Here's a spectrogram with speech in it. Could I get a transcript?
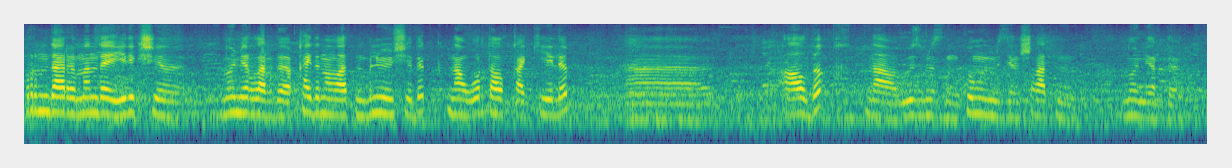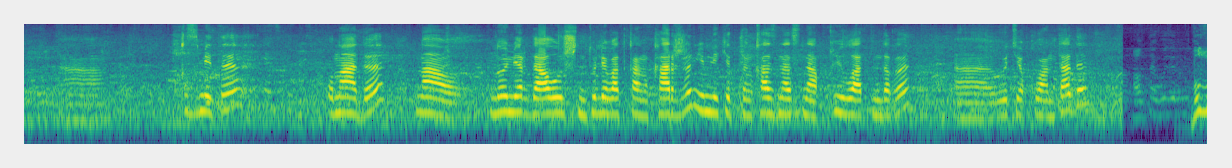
Бұрындары мынандай ерекше номерларды қайдан алатынын білмеуші едік. Мына орталыққа келіп алдық. Мына өзіміздің көңілімізден шығатын номерді қызметі ұнады. Мынау номерді алу үшін төлеп жатқан қаржы мемлекеттің қазынасына құйылатындығы өте қуантады. Бұл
